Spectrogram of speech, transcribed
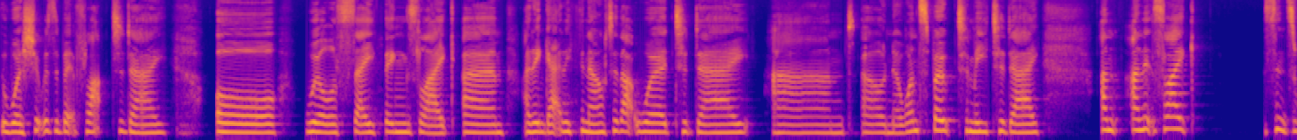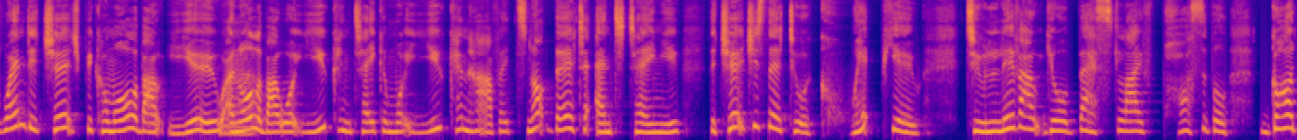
the worship was a bit flat today. Or we'll say things like, um, I didn't get anything out of that word today. And oh, no one spoke to me today. And and it's like, since when did church become all about you and all about what you can take and what you can have? It's not there to entertain you. The church is there to equip you to live out your best life possible. God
